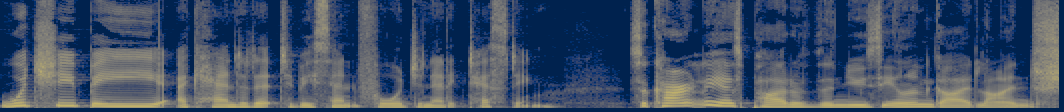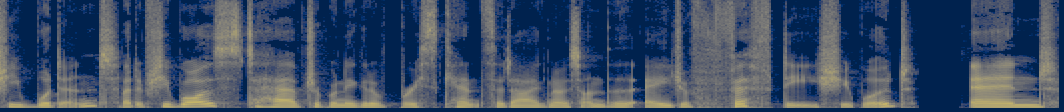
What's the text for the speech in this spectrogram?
Would she be a candidate to be sent for genetic testing? So, currently, as part of the New Zealand guidelines, she wouldn't. But if she was to have triple negative breast cancer diagnosed under the age of 50, she would. And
